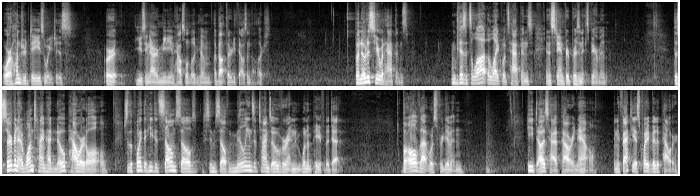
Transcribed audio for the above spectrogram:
or a hundred days' wages, or using our median household income, about $30,000. But notice here what happens, because it's a lot like what happens in the Stanford prison experiment. The servant at one time had no power at all, to the point that he could sell himself, himself millions of times over and wouldn't pay for the debt. But all of that was forgiven. He does have power now. And in fact, he has quite a bit of power.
